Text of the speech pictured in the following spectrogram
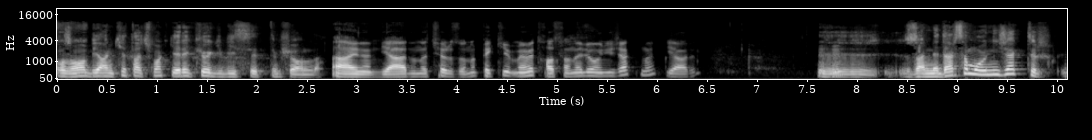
O zaman bir anket açmak gerekiyor gibi hissettim şu anda. Aynen. Yarın açarız onu. Peki Mehmet Hasan Ali oynayacak mı yarın? Ee, zannedersem oynayacaktır. Ee,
